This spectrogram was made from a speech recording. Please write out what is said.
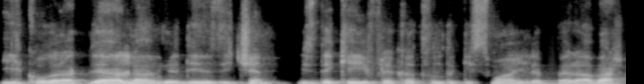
ilk olarak değerlendirdiğiniz için biz de keyifle katıldık İsmail ile beraber.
